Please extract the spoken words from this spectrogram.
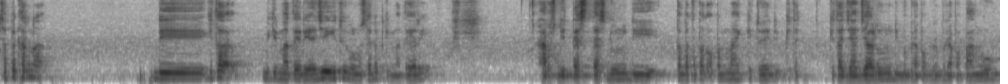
Capek karena di kita bikin materi aja gitu kalau mau stand up bikin materi. Harus dites tes dulu di tempat-tempat open mic gitu ya kita kita jajal dulu di beberapa beberapa panggung.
